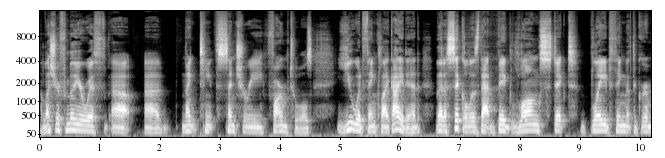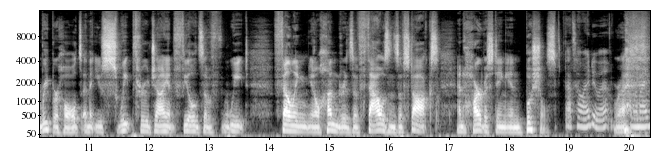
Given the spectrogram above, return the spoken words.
unless you're familiar with uh, uh, 19th century farm tools, you would think, like I did, that a sickle is that big, long sticked blade thing that the Grim Reaper holds and that you sweep through giant fields of wheat felling, you know, hundreds of thousands of stalks and harvesting in bushels. That's how I do it. Right. When I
